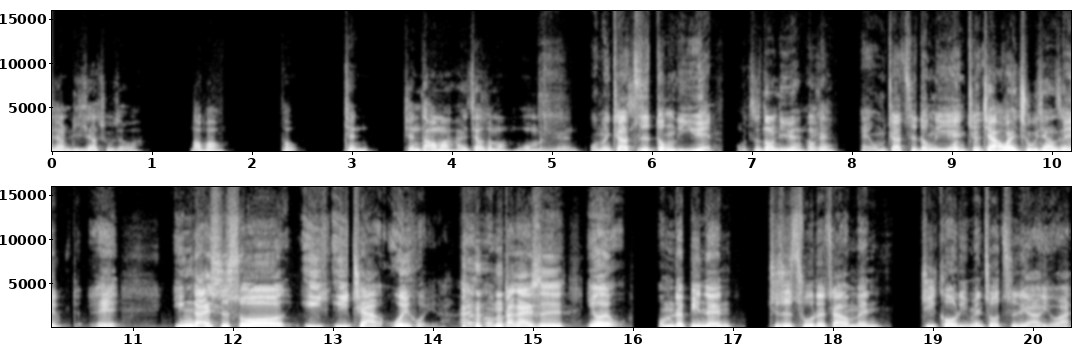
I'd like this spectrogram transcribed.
像离家出走啊，落跑、偷、潜潜逃吗？还是叫什么？我们你们我们叫自动离院，我自动离院，OK，哎，我们叫自动离院，就不嫁外出这样子。对，哎，应该是说衣衣架未毁了。哎，我们大概是因为我们的病人就是除了在我们机构里面做治疗以外，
